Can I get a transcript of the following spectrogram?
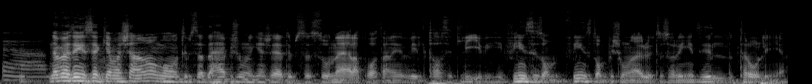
Eh, Nej men jag här, kan man känna någon gång typ så att den här personen kanske är typ så, så nära på att han vill ta sitt liv? Finns det som, finns de personer där ute som ringer till tarotlinjen?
